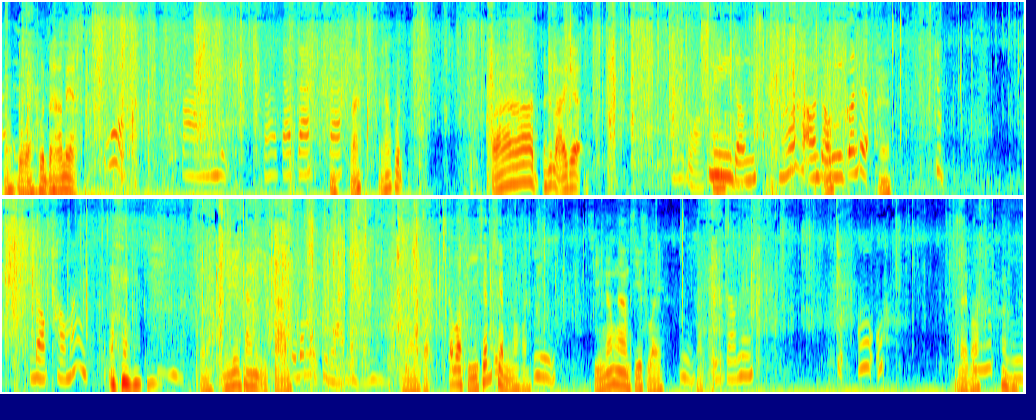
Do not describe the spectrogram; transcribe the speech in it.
เอาเก็บไว้พุ่นไปหาแม่ตามันอยู่ตาตาตาตาไปไปทางพุ่น ปาดคือหลายแกดอกนี่ดอกหนึงเอาเอาดอกนี้ก่อนเถอะเอ๊ะจุ๊บดอกเถามั่งนี่ทางนี้อีกสามคือว่าไม่กี่หลายดอกนะครับแต่ว่าสีเข้มๆเนาะครับนี่สีงามๆสีสวยนี่อีกดอกหนึงจุ๊บอู้อู้อะไรบ่นี่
